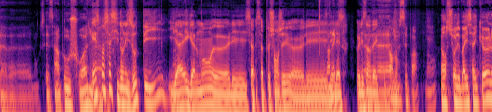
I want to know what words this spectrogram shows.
Euh, donc c'est c'est un peu au choix. Du Et est-ce qu'on sait si dans les autres pays, il y a également euh, les, ça, ça peut changer euh, les, les index. lettres, euh, les index, Euh, pardon. Je sais pas. non. Alors sur les bicycles,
